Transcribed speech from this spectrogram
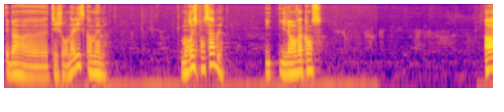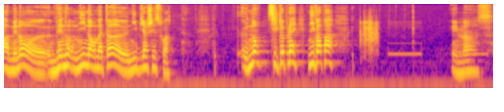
Eh ben, euh, t'es journaliste quand même. Mon responsable il, est en vacances. Ah, mais non, euh, mais non, ni Normatin, euh, ni bien chez soi. Non, s'il te plaît, n'y va pas Et mince.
